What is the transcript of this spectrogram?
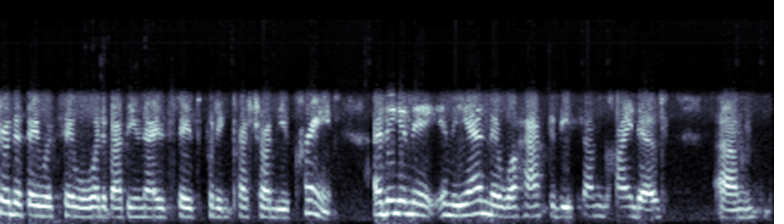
sure that they would say, well, what about the United States putting pressure on the Ukraine? I think in the in the end there will have to be some kind of um,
